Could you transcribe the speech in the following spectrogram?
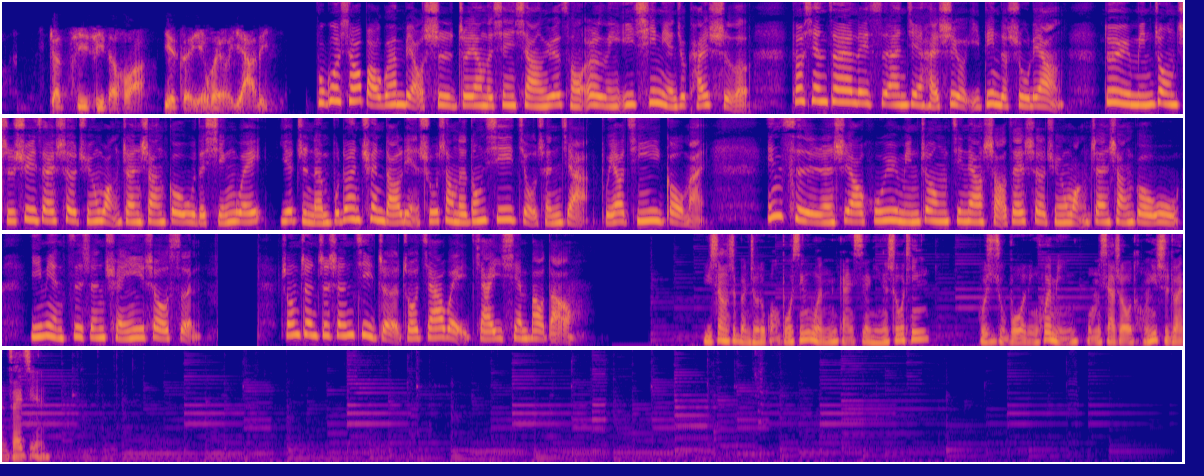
较积极的话，业者也会有压力。不过，萧保官表示，这样的现象约从二零一七年就开始了，到现在类似案件还是有一定的数量。对于民众持续在社群网站上购物的行为，也只能不断劝导脸书上的东西九成假，不要轻易购买。因此，仍是要呼吁民众尽量少在社群网站上购物，以免自身权益受损。中正之声记者周家伟嘉义县报道。以上是本周的广播新闻，感谢您的收听。我是主播林慧明，我们下周同一时段再见。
